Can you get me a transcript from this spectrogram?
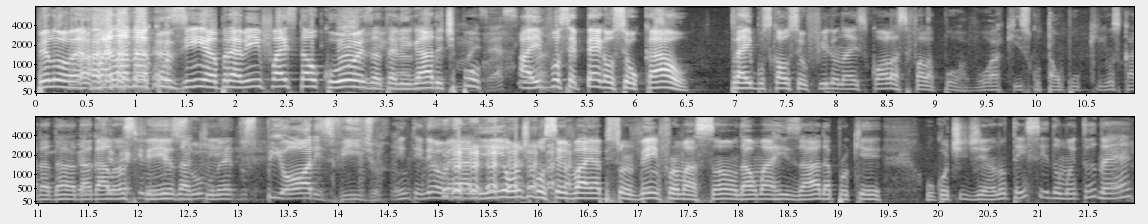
pelo, é, vai lá na cozinha pra mim e faz tal coisa, tá ligado? Tipo, Mas é assim, aí mano. você pega o seu carro pra ir buscar o seu filho na escola, você fala, porra, vou aqui escutar um pouquinho os caras da, da Galãs fez resumo, aqui. né, dos piores vídeos. Entendeu? É ali onde você vai absorver informação, dar uma risada, porque o cotidiano tem sido muito, né?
